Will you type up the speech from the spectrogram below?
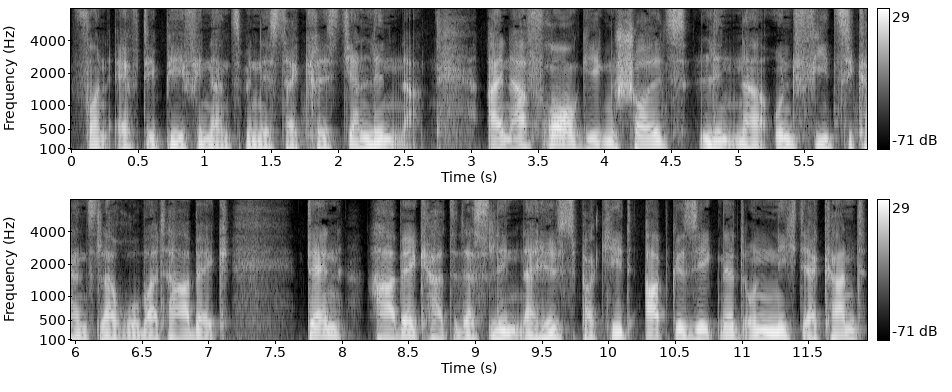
von FDP-Finanzminister Christian Lindner. Ein Affront gegen Scholz, Lindner und Vizekanzler Robert Habeck. Denn Habeck hatte das Lindner Hilfspaket abgesegnet und nicht erkannt,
